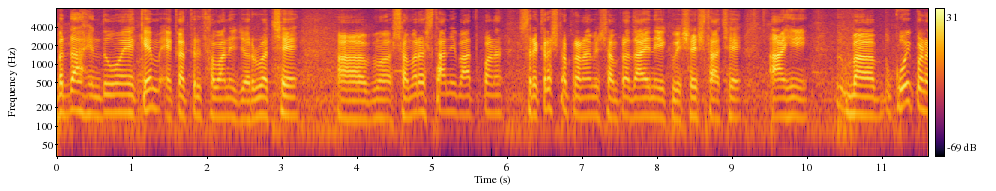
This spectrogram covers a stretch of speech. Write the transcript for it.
બધા હિન્દુઓએ કેમ એકત્રિત થવાની જરૂરત છે? સમરસતાની વાત પણ શ્રી કૃષ્ણ પ્રણામી સંપ્રદાયની એક વિશેષતા છે. અહીં કોઈ પણ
